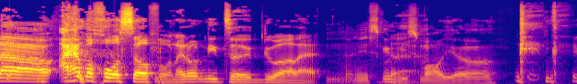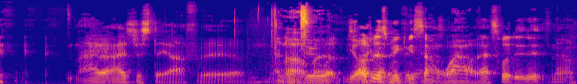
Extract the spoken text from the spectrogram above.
Nah, I have a whole cell phone. I don't need to do all that. It's gonna be uh, small, yo. I, I just stay off it. I don't do man. what Y'all just make me sound wild. That's what it is now.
